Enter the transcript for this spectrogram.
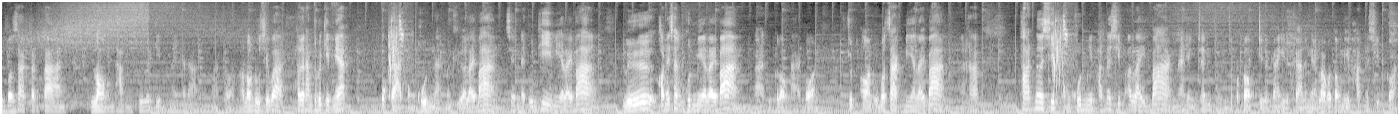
อุปสรรคต่างๆ ลองทำธุรกิจในกระดาษมาก่อนเอาลองดูซิว่า ถ้าจะทำธุรกิจเนี้ยโอกาสของคุณนะ่ะมันคืออะไรบ้าง เช่นในพื้นที่มีอะไรบ้าง หรือคอนเนคชันของคุณมีอะไรบ้างนะคุณก็ลองหาก่อน จุดอ่อนอุปสรรคมีอะไรบ้างนะครับพาร์ทเนอร์ชิพของคุณมีพาร์ทเนอร์ชิพอะไรบ้างนะอย่างเช่นผมจะประกอบกิจการกิจการหนึงเนี่ยเราก็ต้องมีพาร์ทเนอร์ชิพก่อน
